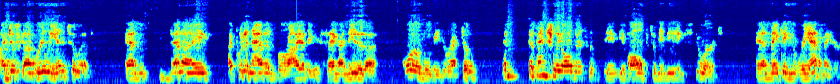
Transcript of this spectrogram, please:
I just got really into it. And then I, I put an ad in Variety saying I needed a horror movie director. And eventually all this evolved to me meeting Stuart and making Reanimator,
